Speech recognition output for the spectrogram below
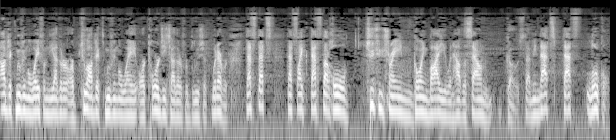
object moving away from the other, or two objects moving away or towards each other for blue shift, whatever. That's that's that's like that's that whole choo-choo train going by you and how the sound goes. I mean, that's that's local.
